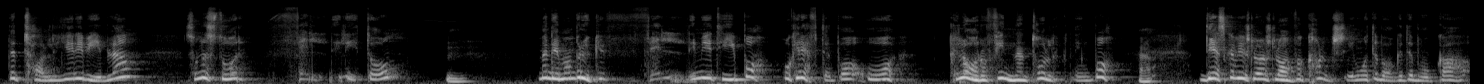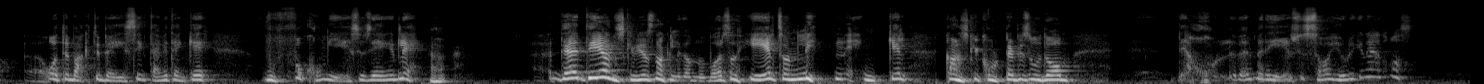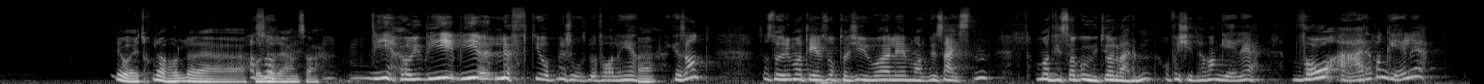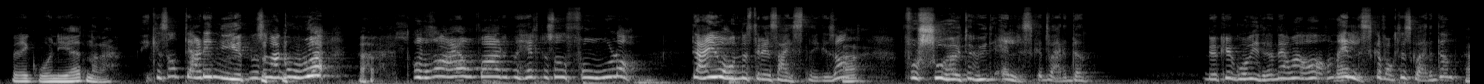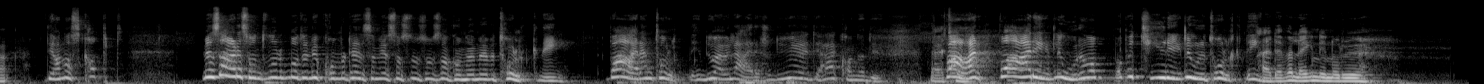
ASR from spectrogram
detaljer i Bibelen som det står veldig lite om. Men det man bruker veldig mye tid på og krefter på å klare å finne en tolkning på, Ja. det skal vi slå en slag for. Kanskje vi må tilbake til boka og til back to basic, der vi tenker Hvorfor kom Jesus egentlig? Ja. Det, det ønsker vi å snakke litt om nå. bare sånn Helt sånn liten, enkel, ganske kort episode om Det holder vel med det Jesus sa, gjør det ikke det, Thomas? Jo, jeg tror det holder, det, holder Altså- det han sa. vi, vi, vi løfter jo opp misjonsbefalingen. Ja. ikke sant? Så står det i Matteus 28 eller Markus 16 om at vi skal gå ut i all verden og forkynne evangeliet. Hva er evangeliet? Det er de gode nyhetene, det. Ikke sant? Det er de nyhetene som er gode. Ja. Og hva er, hva er det helt med sånn få ord, da? Det er Johannes 3, 16, ikke sant? Ja. For så høyt har Gud elsket verden. Bør ikke gå videre enn det. Men han, han elsker faktisk verden. Ja. Det han har skapt. Men så er det sånn at når du- kommer til det som vi snakker om med, med tolkning Hva er en tolkning? Du er jo lærer, så du, det her kan jo du. Nei, Hva er, hva er egentlig ordet? Hva, hva betyr egentlig ordet tolkning? Nei, det er vel egentlig når du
